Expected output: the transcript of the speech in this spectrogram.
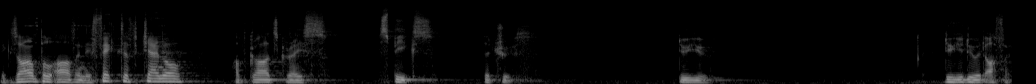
example of an effective channel of God's grace, speaks the truth. Do you? Do you do it often?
